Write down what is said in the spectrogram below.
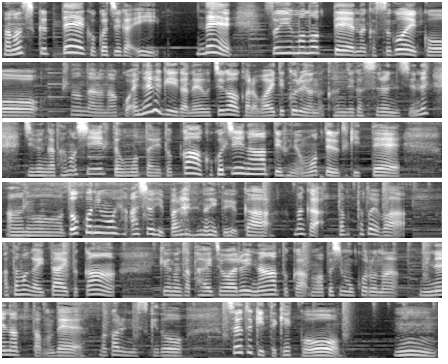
楽しくて心地がいい。でそういうものってなんかすごいこうなんだろうなこうエネルギーがね内側から湧いてくるような感じがするんですよね。自分が楽しいって思ったりとか心地いいなっていうふうに思ってる時ってあのどこにも足を引っ張られてないというかなんか例えば頭が痛いとか今日なんか体調悪いなとか、私もコロナ2年になってたのでわかるんですけどそういう時って結構うん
